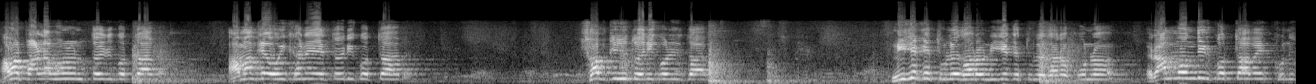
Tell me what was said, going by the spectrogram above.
আমার পার্লা ভবন তৈরি করতে হবে। আমাকে ওইখানে তৈরি করতে হবে। সব কিছু তৈরি করে দিতে হবে। নিজেকে তুলে ধরো, নিজেকে তুলে ধরো। কোনো রাম মন্দির করতে হবে এক্ষুনি।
